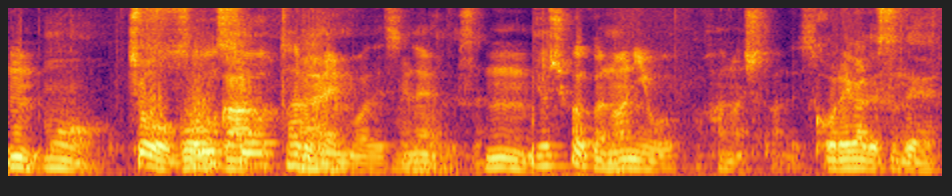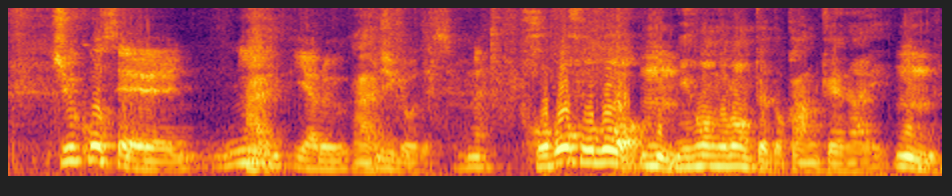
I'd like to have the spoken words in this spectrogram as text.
ん。もう超そう豪華。そうたるメンバーですね,、はい。すね。うん、吉川君は何を話したんですか？これがですね、中高生にはい。やるはい。授業ですよね、ほぼほぼん。日本の論点と関係ない、うん。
